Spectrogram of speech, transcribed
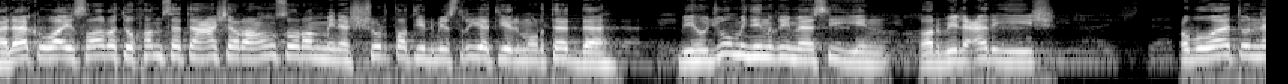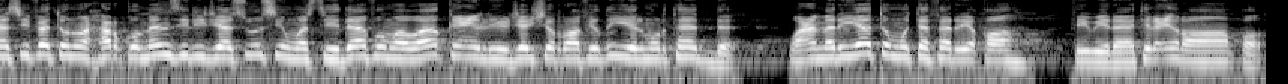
هلاك وإصابة خمسة عشر عنصرا من الشرطة المصرية المرتدة بهجوم انغماسي غرب العريش. عبوات ناسفة وحرق منزل جاسوس واستهداف مواقع للجيش الرافضي المرتد وعمليات متفرقة في ولاية العراق.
